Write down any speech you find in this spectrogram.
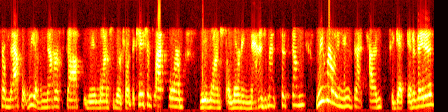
from that, but we have never stopped. We launched a virtual education platform. We launched a learning management system. We really used that time to get innovative,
